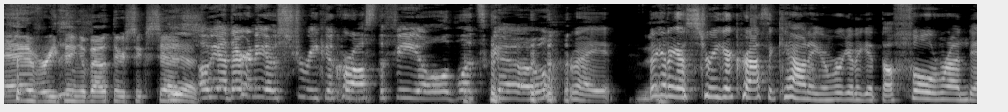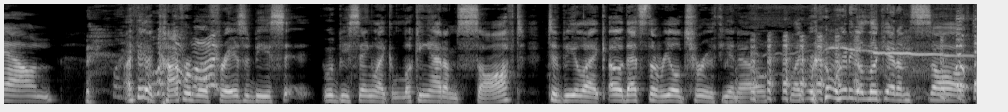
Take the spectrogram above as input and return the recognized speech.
everything about their success. Yeah. Oh yeah, they're gonna go streak across the field. Let's go. Right. They're gonna go streak across accounting, and we're gonna get the full rundown. I think a comparable phrase would be would be saying like looking at him soft to be like, oh, that's the real truth, you know? like we're, we're gonna go look at him soft.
